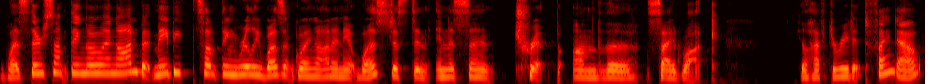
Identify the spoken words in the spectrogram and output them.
was there something going on, but maybe something really wasn't going on and it was just an innocent trip on the sidewalk. You'll have to read it to find out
